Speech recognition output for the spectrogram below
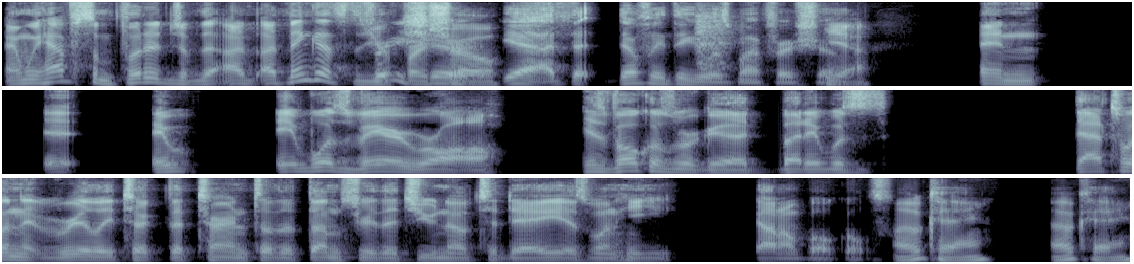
and we have some footage of that. I, I think that's your first sure. show. Yeah, I th- definitely think it was my first show. Yeah. And it it it was very raw. His vocals were good, but it was that's when it really took the turn to the Thumbscrew that you know today is when he got on vocals. okay. Okay.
